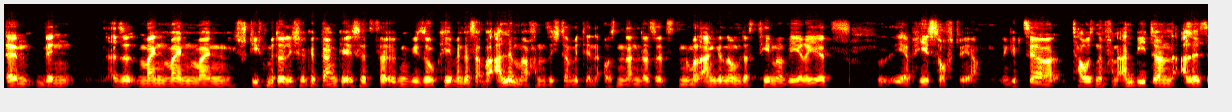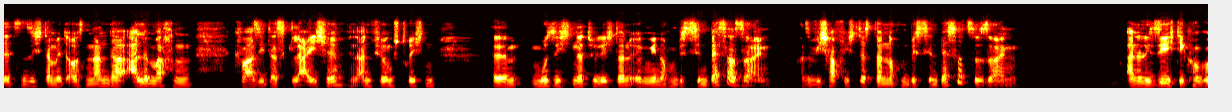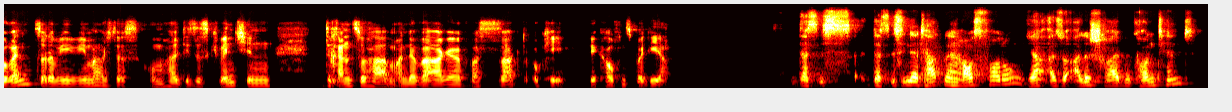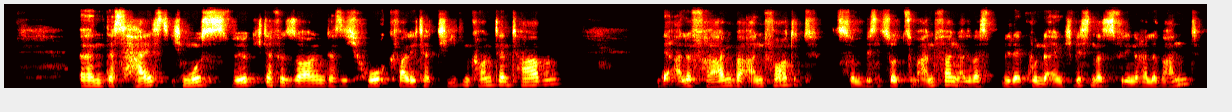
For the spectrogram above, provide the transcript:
Ähm, wenn, also mein, mein, mein stiefmütterlicher Gedanke ist jetzt da irgendwie so, okay, wenn das aber alle machen, sich damit auseinandersetzen. Nur mal angenommen, das Thema wäre jetzt ERP-Software. Da gibt es ja tausende von Anbietern, alle setzen sich damit auseinander, alle machen quasi das Gleiche, in Anführungsstrichen. Ähm, muss ich natürlich dann irgendwie noch ein bisschen besser sein? Also wie schaffe ich das dann noch ein bisschen besser zu sein? Analysiere ich die Konkurrenz oder wie, wie mache ich das, um halt dieses Quäntchen dran zu haben an der Waage, was sagt, okay, wir kaufen es bei dir? Das ist, das ist in der Tat eine Herausforderung. Ja, also alle schreiben Content. Ähm, das heißt, ich muss wirklich dafür sorgen, dass ich hochqualitativen Content habe, der alle Fragen beantwortet. So ein bisschen zurück zum Anfang. Also was will der Kunde eigentlich wissen? Was ist für ihn relevant?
